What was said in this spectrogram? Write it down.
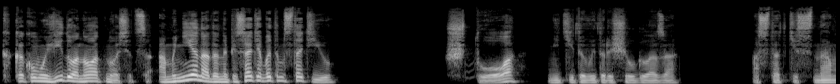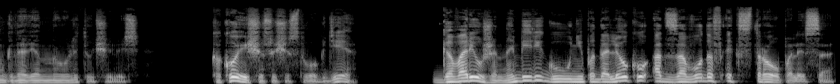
к какому виду оно относится. А мне надо написать об этом статью». «Что?» — Никита вытаращил глаза. Остатки сна мгновенно улетучились. Какое еще существо? Где? Говорю же, на берегу, неподалеку от заводов Экстрополиса.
